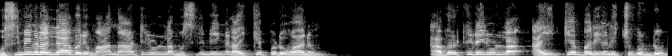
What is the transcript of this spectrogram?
മുസ്ലിമീങ്ങളെല്ലാവരും ആ നാട്ടിലുള്ള മുസ്ലിമീങ്ങൾ ഐക്യപ്പെടുവാനും അവർക്കിടയിലുള്ള ഐക്യം പരിഗണിച്ചുകൊണ്ടും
